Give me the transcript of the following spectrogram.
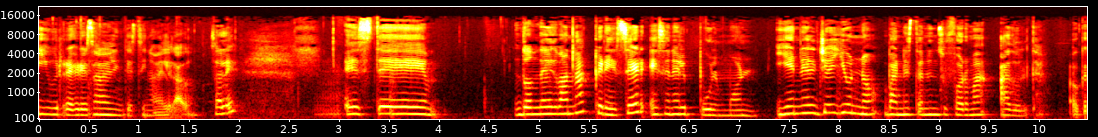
y regresan al intestino delgado, ¿sale? Este, donde van a crecer es en el pulmón y en el yeyuno van a estar en su forma adulta, ¿ok?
